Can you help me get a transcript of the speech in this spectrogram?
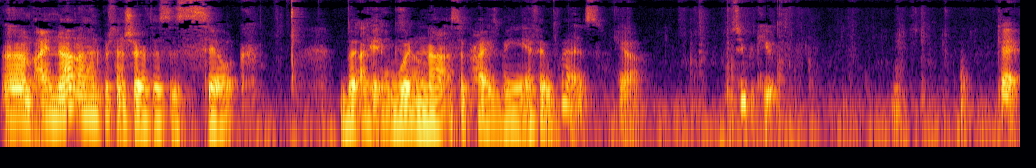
Um, I'm not 100% sure if this is silk, but I it would so. not surprise me if it was. Yeah. Super cute. Okay.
